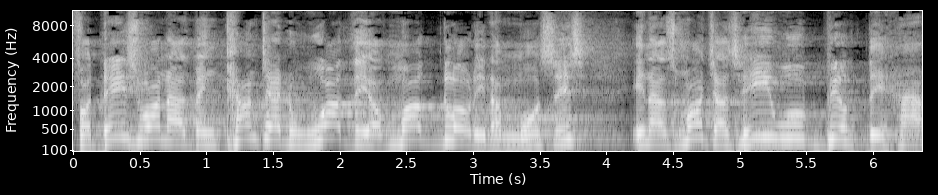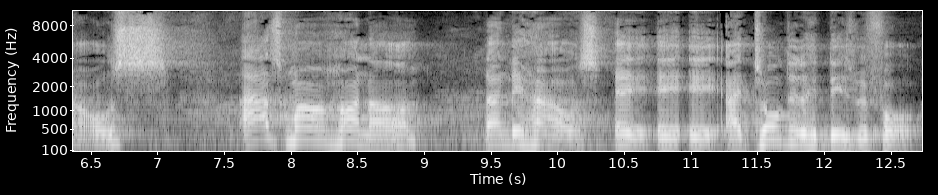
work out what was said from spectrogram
for this one has been counted worthy of more glory than Moses Inasmuch as he who built the house has more honor than the house. Hey, hey, hey, I told you this before.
